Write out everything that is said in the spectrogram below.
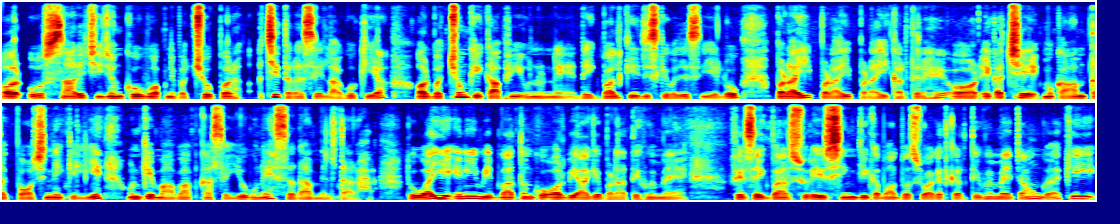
और उस सारी चीज़ों को वो अपने बच्चों पर अच्छी तरह से लागू किया और बच्चों की काफ़ी उन्होंने देखभाल की, जिसकी वजह से ये लोग पढ़ाई पढ़ाई पढ़ाई पढ़ाई करते रहे और एक अच्छे मुकाम तक पहुँचने के लिए उनके माँ बाप का सहयोग उन्हें सदा मिलता रहा। तो आइए इन्हीं बातों को और भी आगे बढ़ाते हुए मैं फिर से एक बार सुरेश सिंह जी का बहुत बहुत स्वागत करते हुए मैं चाहूँगा कि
